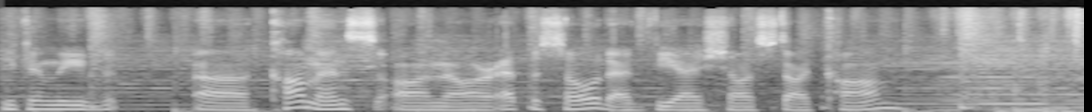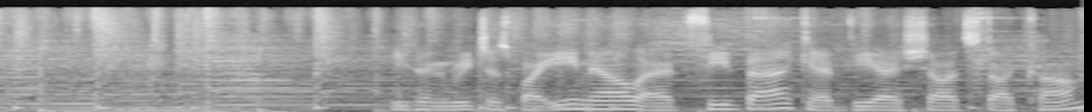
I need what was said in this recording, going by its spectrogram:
You can leave uh, comments on our episode at vishots.com. You can reach us by email at feedback at vishots.com.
